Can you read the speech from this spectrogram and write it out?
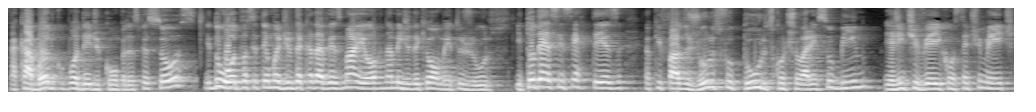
acabando com o poder de compra das pessoas, e do outro você tem uma dívida cada vez maior na medida que aumenta os juros. E toda essa incerteza é o que faz os juros futuros continuarem subindo, e a gente vê aí constantemente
